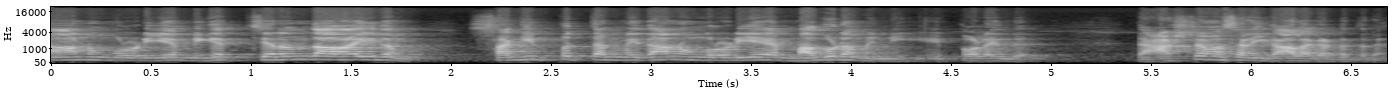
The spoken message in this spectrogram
தான் உங்களுடைய மிகச்சிறந்த ஆயுதம். சகிப்புத்தன்மை தான் உங்களுடைய மகுடம் இன்னைக்கு இப்போலேருந்து இந்த அஷ்டம சனி காலகட்டத்தில்.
